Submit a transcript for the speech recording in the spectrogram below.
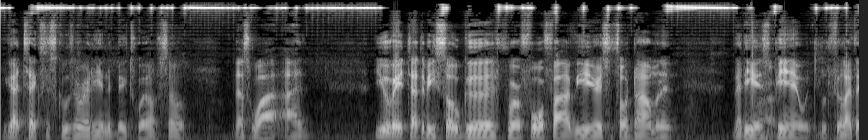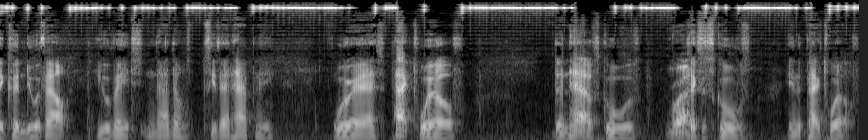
You got Texas schools already in the Big Twelve, so that's why I U of H had to be so good for four or five years and so dominant that ESPN would feel like they couldn't do without U of H, and I don't see that happening. Whereas Pac-12 doesn't have schools, Right. Texas schools in the Pac-12.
